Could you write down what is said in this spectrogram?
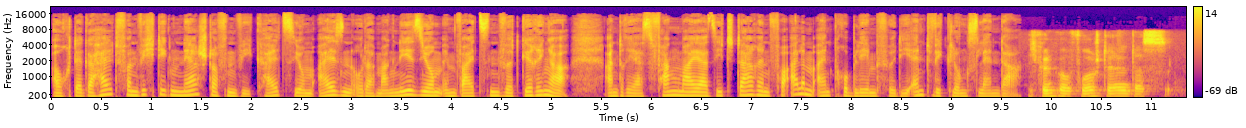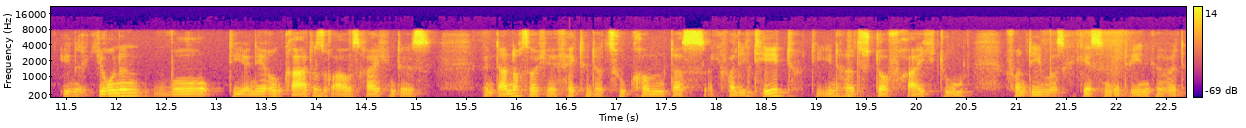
Auch der Gehalt von wichtigen Nährstoffen wie Calcium, Eisen oder Magnesium im Weizen wird geringer. Andreas Fangmeier sieht darin vor allem ein Problem für die Entwicklungsländer. Ich könnte mir vorstellen, dass in Regionen, wo die Ernährung gerade so ausreichend ist, wenn dann noch solche Effekte dazukommen, dass die Qualität, die Inhaltsstoffreichtum von dem, was gegessen wird, weniger wird,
